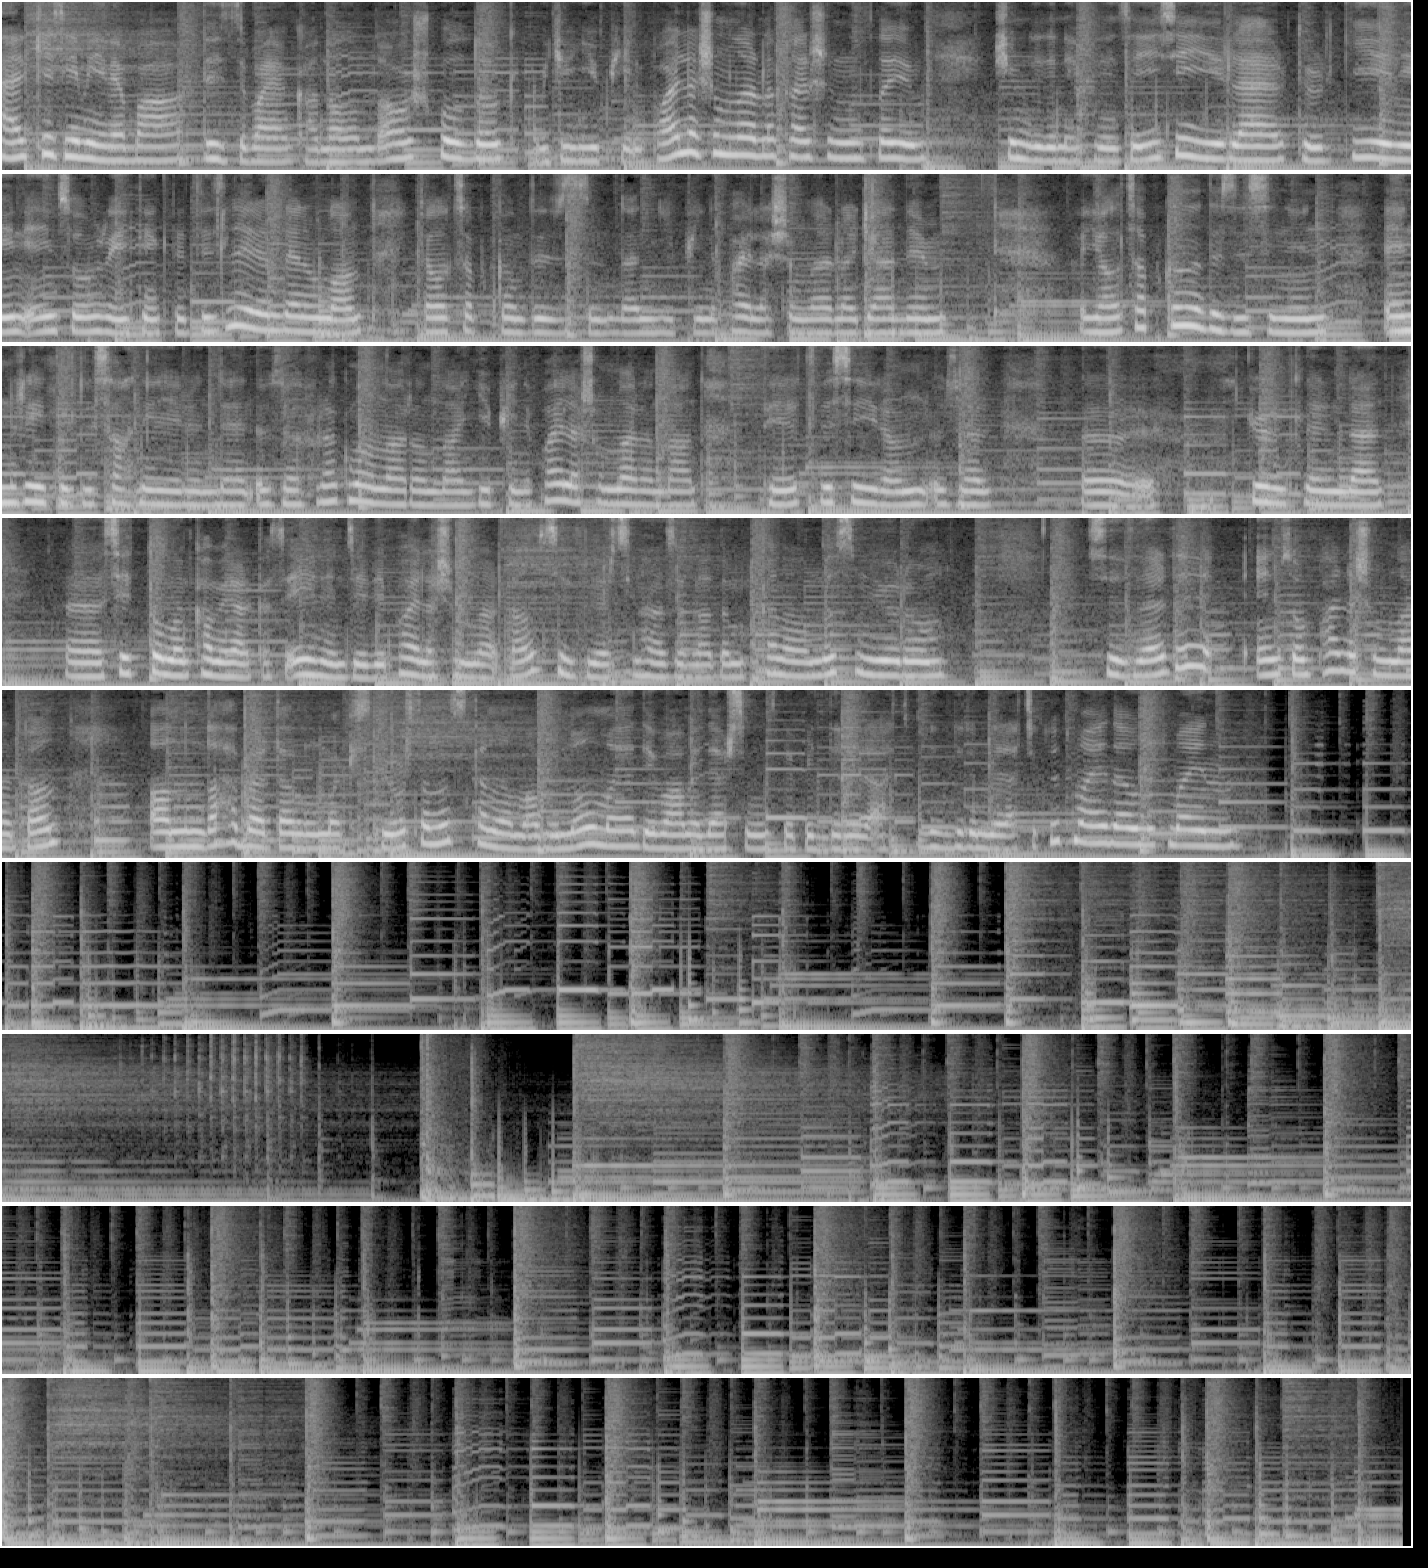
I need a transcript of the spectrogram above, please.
Herkese merhaba. Dizi Bayan kanalımda hoş bulduk. Bugün yepyeni paylaşımlarla karşınızdayım. Şimdiden hepinize iyi seyirler. Türkiye'nin en son reytingli dizilerinden olan Yalı Çapkını dizisinden yepyeni paylaşımlarla geldim. Yalı Çapkını dizisinin en reytingli sahnelerinden, özel fragmanlarından, yepyeni paylaşımlarından, Ferit ve Seyran'ın özel e, görüntülerinden, sette olan kamera arkası eğlenceli paylaşımlardan sizler için hazırladım. Kanalımda sunuyorum. Sizler de en son paylaşımlardan anında haberdar olmak istiyorsanız kanalıma abone olmaya devam edersiniz ve bildirimleri açık tutmayı da unutmayın.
